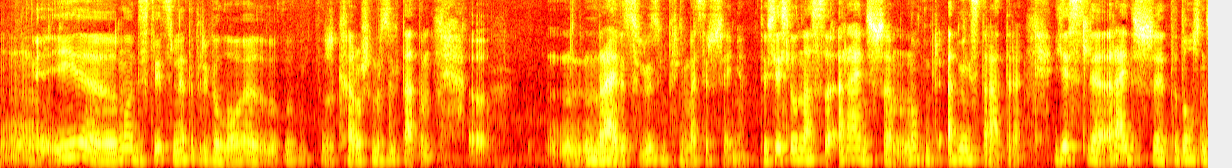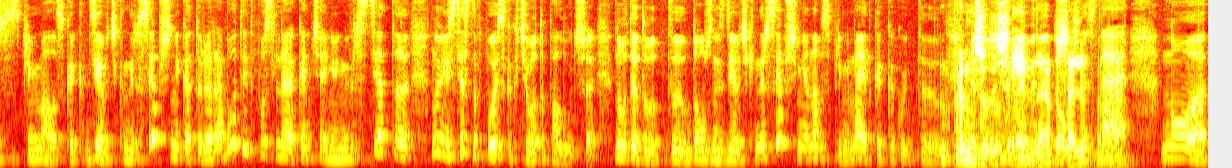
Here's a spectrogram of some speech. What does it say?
И, ну, действительно, это привело э, тоже к хорошим результатам. Нравится людям принимать решения. То есть, если у нас раньше, ну, администраторы, если раньше эта должность воспринималась как девочка на ресепшене, которая работает после окончания университета, ну, естественно, в поисках чего-то получше. Ну, вот эта вот э, должность девочки на ресепшене, она воспринимает как какую-то Ну, временную да, должность, абсолютно, да. но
